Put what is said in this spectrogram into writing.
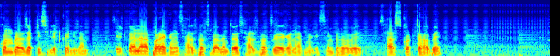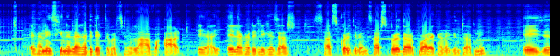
ক্রোম ব্রাউজারটি সিলেক্ট করে নিলাম। সিলেক্ট করে নেওয়ার পর এখানে সার্চ বক্স পাবেন। তো সার্চ বক্সে এখানে আপনাকে সিম্পলভাবে সার্চ করতে হবে। এখানে স্ক্রিনে লেখাটি দেখতে পাচ্ছেন লাভ আর্ট এআই এই লেখাটি লিখে জাস্ট সার্চ করে দিবেন। সার্চ করে দেওয়ার পর এখানে কিন্তু আপনি এই যে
